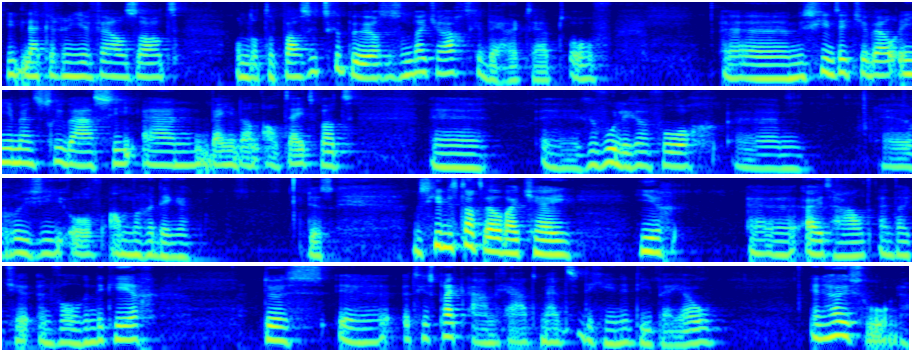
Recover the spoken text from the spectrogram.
niet lekker in je vel zat omdat er pas iets gebeurd is, omdat je hard gewerkt hebt. Of uh, misschien zit je wel in je menstruatie en ben je dan altijd wat uh, uh, gevoeliger voor ehm, ruzie of andere dingen. Dus misschien is dat wel wat jij hier uithaalt en dat je een volgende keer dus het gesprek aangaat met degene die bij jou in huis wonen.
